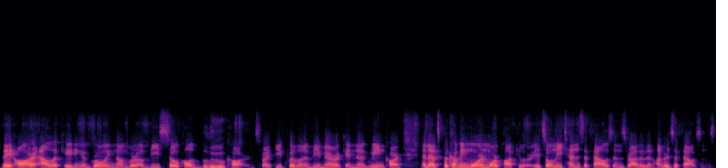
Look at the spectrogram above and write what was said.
they are allocating a growing number of these so-called blue cards, right? The equivalent of the American uh, green card. And that's becoming more and more popular. It's only tens of thousands rather than hundreds of thousands.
